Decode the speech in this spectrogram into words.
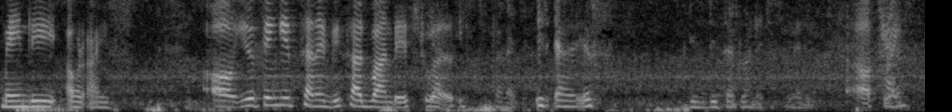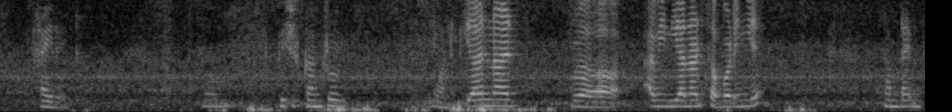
mainly our eyes. Oh you think it's an disadvantage to yeah, us? it's disadvantage. It uh, yes the disadvantage is very okay. high high rate. So we should control this one. you're not uh, i mean you're not supporting it? Sometimes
